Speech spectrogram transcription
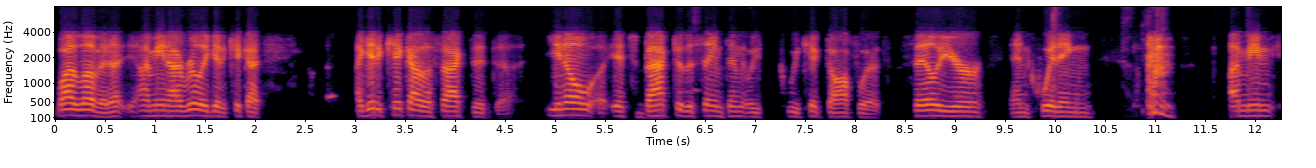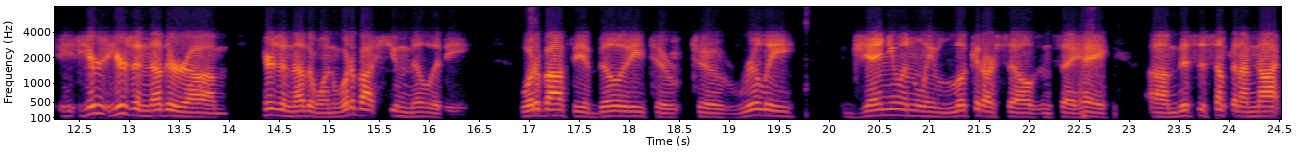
well, I love it. I, I mean, I really get a kick out. I get a kick out of the fact that uh, you know it's back to the same thing that we we kicked off with failure and quitting. I mean, here here's another um, here's another one. What about humility? What about the ability to to really genuinely look at ourselves and say, hey, um, this is something I'm not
